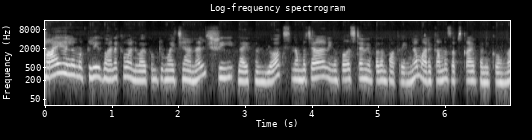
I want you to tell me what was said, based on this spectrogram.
ஹாய் ஹலோ மக்களே. வணக்கம் and welcome to my channel Sri life and blogs நம்ம சேனல் நீங்கள் ஃபர்ஸ்ட் டைம் எப்போ தான் பார்க்குறீங்கன்னா மறக்காமல் சப்ஸ்கிரைப் பண்ணிக்கோங்க.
